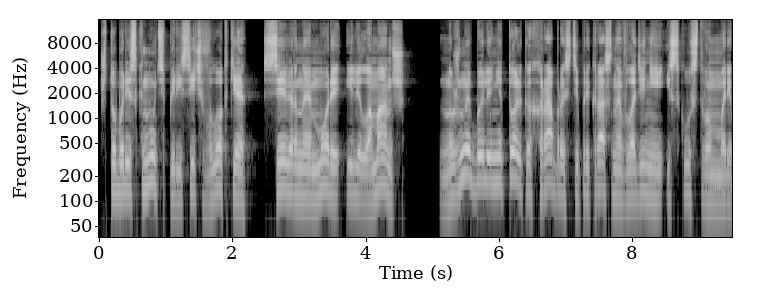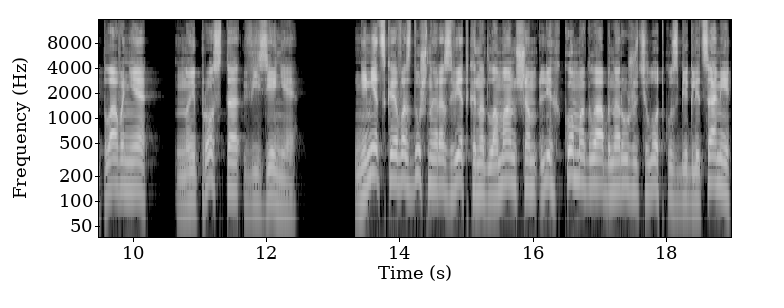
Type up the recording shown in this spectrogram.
чтобы рискнуть пересечь в лодке Северное море или Ла-Манш, нужны были не только храбрость и прекрасное владение искусством мореплавания, но и просто везение. Немецкая воздушная разведка над Ла-Маншем легко могла обнаружить лодку с беглецами,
